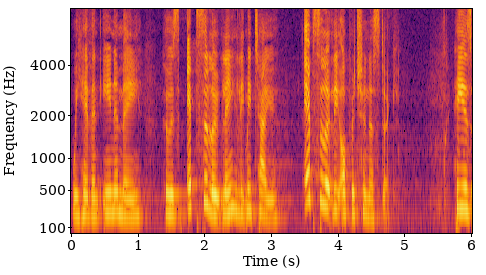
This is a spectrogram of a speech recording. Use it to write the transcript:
We have an enemy who is absolutely, let me tell you, absolutely opportunistic. He is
